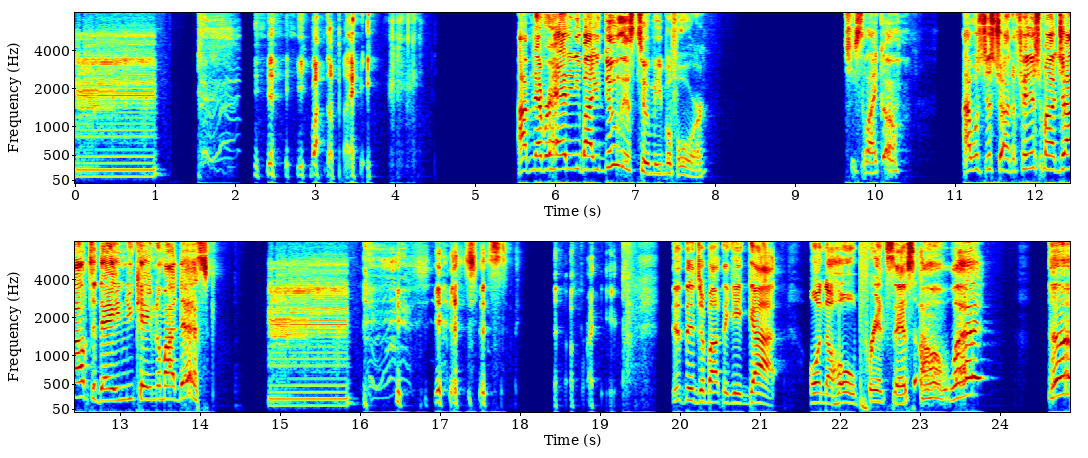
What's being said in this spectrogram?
you about to play. I've never had anybody do this to me before. She's like, oh, I was just trying to finish my job today and you came to my desk. it's just right here. This ninja about to get got on the whole princess. Oh, what? Huh?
